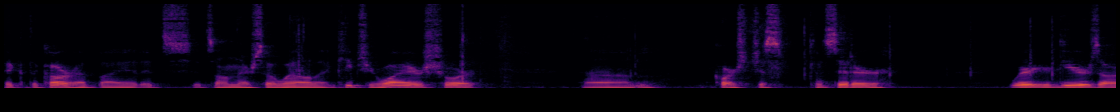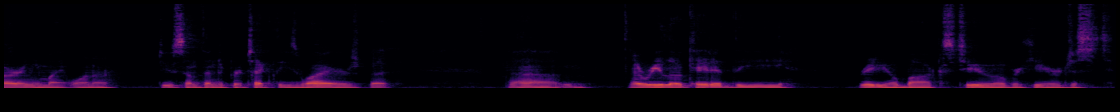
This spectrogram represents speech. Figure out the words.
pick the car up by it. It's it's on there so well that it keeps your wires short. Um, of course, just consider where your gears are and you might want to do something to protect these wires but um, I relocated the radio box too over here just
